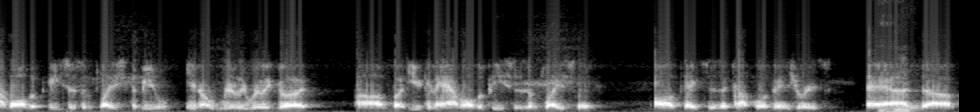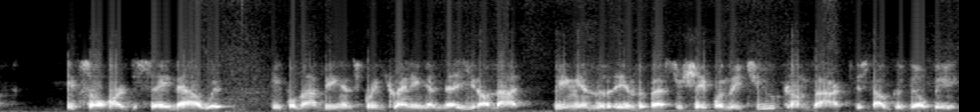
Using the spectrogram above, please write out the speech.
have all the pieces in place to be, you know, really, really good. Uh, but you can have all the pieces in place, and all it takes is a couple of injuries. And uh, it's so hard to say now with people not being in spring training and uh, you know not being in the in the best of shape when they do come back, just how good they'll be.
